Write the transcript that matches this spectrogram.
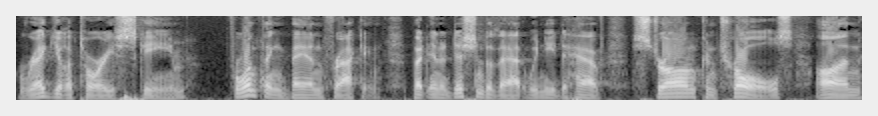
regulatory scheme. For one thing, ban fracking. But in addition to that, we need to have strong controls on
